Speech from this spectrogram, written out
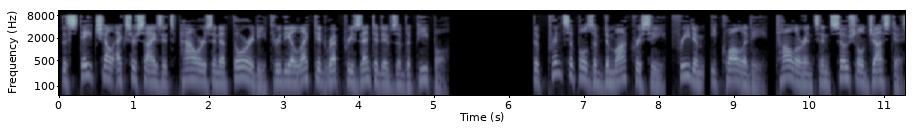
The state shall exercise its powers and authority through the elected representatives of the people. The principles of democracy, freedom, equality, tolerance and social justice,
